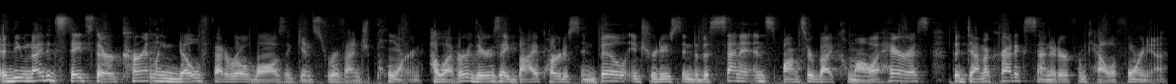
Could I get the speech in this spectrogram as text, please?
In the United States, there are currently no federal laws against revenge porn. However, there is a bipartisan bill introduced into the Senate and sponsored by Kamala Harris, the Democratic senator from California.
